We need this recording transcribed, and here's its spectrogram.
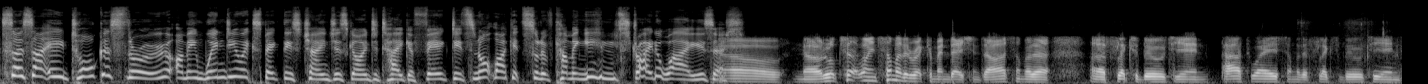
So, Saeed, talk us through. I mean, when do you expect this change is going to take effect? It's not like it's sort of coming in straight away, is it? No, no. Look, so, I mean, some of the recommendations are some of the uh, flexibility in pathways, some of the flexibility in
